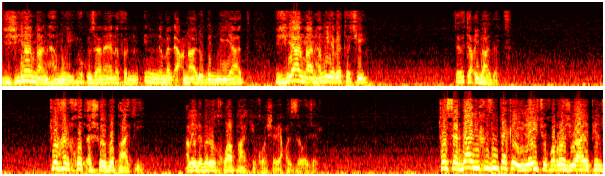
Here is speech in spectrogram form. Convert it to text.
ژیانمان هەمووی وەکو زانایانە فەرمن إنما الأعمال بالنيات. ژیانمان هەمووی ئەبێتە چی؟ دەبێتە عیبادەت. تۆ هەر خۆت ئەشوی بۆ پاکی. ئەڵێ لەبەرەوە خوا پاکی خۆشەوی عەزەوەجل تۆ سەردانی خزم تەکەی لە هیچ خۆ ڕۆژی وایە پێنج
